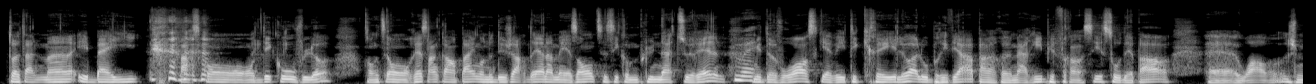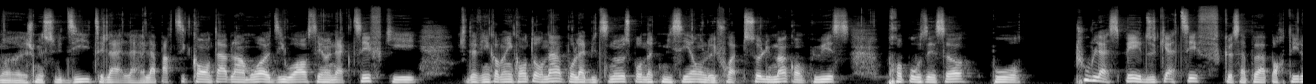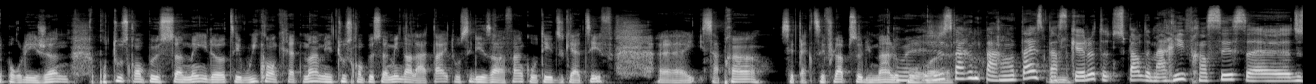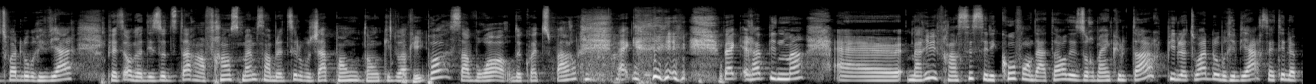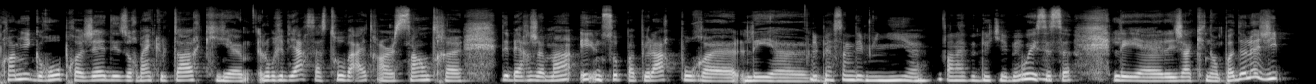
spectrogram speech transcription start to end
totalement ébahi parce qu'on découvre là. Donc, on reste en campagne, on a des jardins à la maison, c'est comme plus naturel. Mais de voir ce qui avait été créé là à l'Aubrivière par euh, Marie puis Francis au départ, euh, wow, je me, je me suis dit, la, la, la, partie comptable en moi a dit, wow, c'est un actif qui, qui devient comme incontournable pour la butineuse, pour notre mission. Là. Il faut absolument qu'on puisse proposer ça pour tout l'aspect éducatif que ça peut apporter là, pour les jeunes, pour tout ce qu'on peut semer, là, oui concrètement, mais tout ce qu'on peut semer dans la tête aussi des enfants côté éducatif, euh, ça prend cet actif-là absolument là, ouais, pour. Juste euh, faire une parenthèse parce que là tu parles de Marie Francis euh, du toit de l'Aubrivière, puis on a des auditeurs en France même semble-t-il au Japon, donc ils doivent pas savoir de quoi tu parles. fait, que, rapidement, euh, Marie et Francis c'est les cofondateurs des urbainculteurs, puis le toit de l'Aubrivière c'était le premier gros projet des urbainculteurs qui euh, l'Aubrivière ça se trouve à être un centre d'hébergement et une soupe populaire pour les les personnes démunies dans la ville de Québec. Oui c'est ça, les les gens qui n'ont pas de logis.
